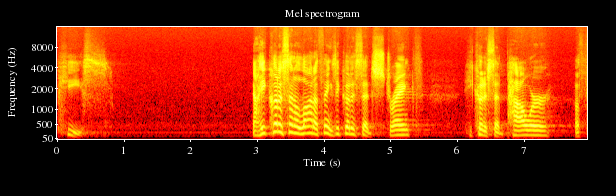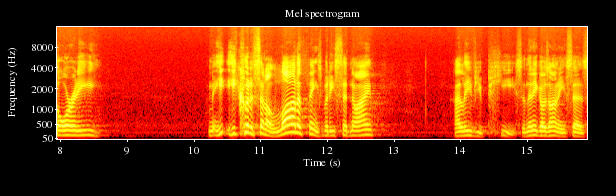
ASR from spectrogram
peace. Now, he could have said a lot of things. He could have said strength, he could have said power, authority. I mean, he, he could have said a lot of things, but he said, No, I, I leave you peace. And then he goes on and he says,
